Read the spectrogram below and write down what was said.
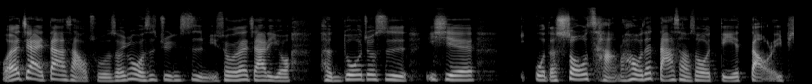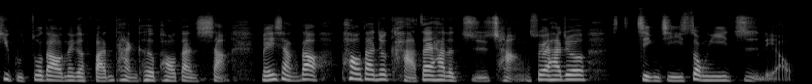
我在家里大扫除的时候，因为我是军事迷，所以我在家里有很多就是一些。我的收藏，然后我在打扫的时候，我跌倒了，一屁股坐到那个反坦克炮弹上，没想到炮弹就卡在他的直肠，所以他就紧急送医治疗。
